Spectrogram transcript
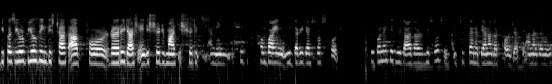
Because you're building this chat app for the Redash and it should match, it should, I mean, it should combine with the reader source code. If you connect it with other resources, it's just gonna be another project, another way.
